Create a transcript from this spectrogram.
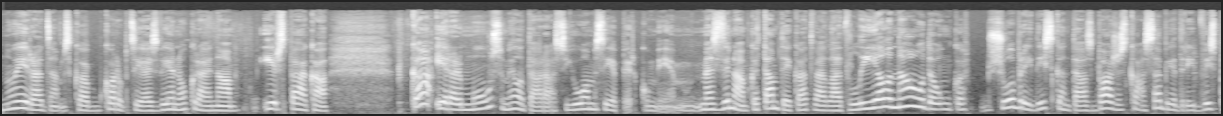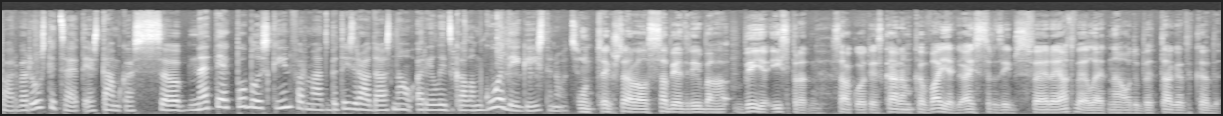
nu, ir redzams, ka korupcija aizvien Ukrainā ir spēkā. Kā ir ar mūsu militārās jomas iepirkumiem? Mēs zinām, ka tam tiek atvēlēta liela nauda un ka šobrīd izskan tās bažas, kā sabiedrība vispār var uzticēties tam, kas uh, netiek publiski informēts, bet izrādās nav arī līdz galam godīgi īstenots. Un teikšu tā vēl sabiedrībā bija izpratne, sākoties karam, ka vajag aizsardzības sfērai atvēlēt naudu, bet tagad, kad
